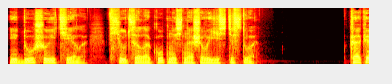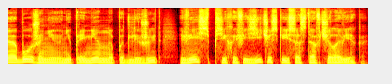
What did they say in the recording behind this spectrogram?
и душу и тело, всю целокупность нашего естества. Как и обожению непременно подлежит весь психофизический состав человека.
